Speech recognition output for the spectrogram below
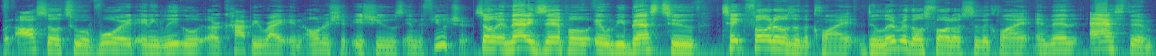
but also to avoid any legal or copyright and ownership issues in the future. So, in that example, it would be best to take photos of the client, deliver those photos to the client, and then ask them,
